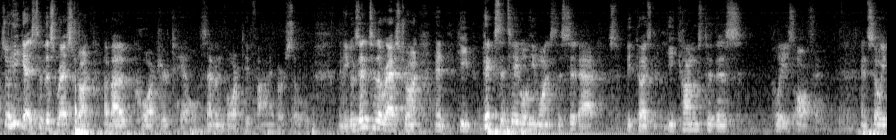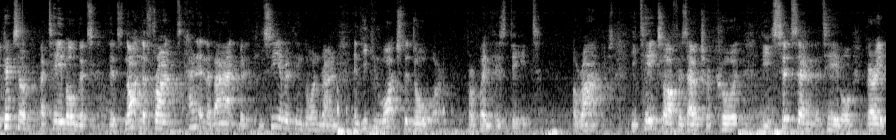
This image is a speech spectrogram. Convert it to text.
so he gets to this restaurant about quarter till, 7.45 or so. And he goes into the restaurant and he picks the table he wants to sit at because he comes to this place often. And so he picks a, a table that's, that's not in the front, it's kind of in the back, but it can see everything going round, and he can watch the door for when his date arrives. He takes off his outer coat, he sits down at the table, very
